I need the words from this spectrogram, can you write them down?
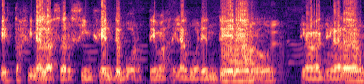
esta final va a ser sin gente por temas de la cuarentena, ah, ¿no? Claro, aclarar.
